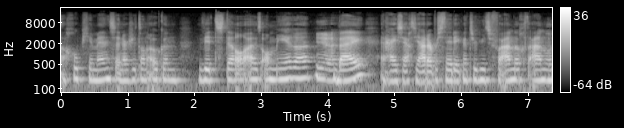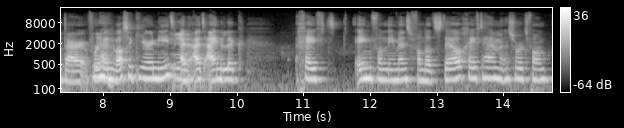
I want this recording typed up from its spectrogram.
een groepje mensen. En daar zit dan ook een wit stel uit Almere bij. En hij zegt, ja, daar besteedde ik natuurlijk niet zoveel aandacht aan, want daar, voor hen was ik hier niet. En uiteindelijk geeft een van die mensen van dat stel, geeft hem een soort van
